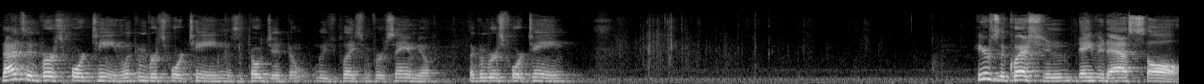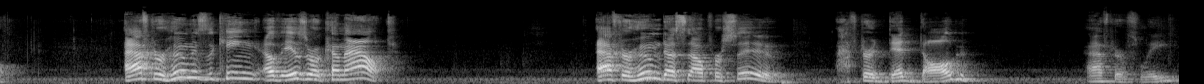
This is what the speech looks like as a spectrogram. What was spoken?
That's in verse 14. Look in verse 14. As I told you, don't lose your place in 1 Samuel. Look in verse 14. Here's the question David asked Saul After whom is the king of Israel come out? After whom dost thou pursue? After a dead dog? After a flea?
